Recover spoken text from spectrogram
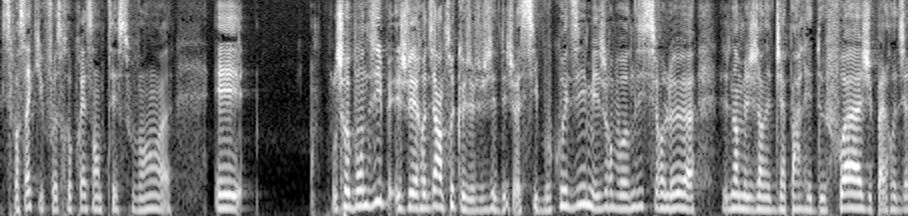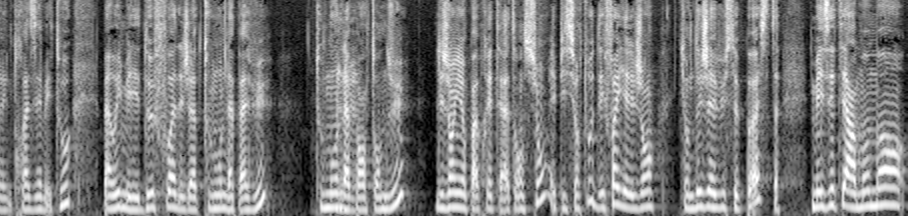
c'est pour ça qu'il faut se représenter souvent euh, et je rebondis, je vais redire un truc que j'ai déjà si beaucoup dit, mais je rebondis sur le euh, non, mais j'en ai déjà parlé deux fois, je vais pas le redire une troisième et tout. Bah oui, mais les deux fois, déjà, tout le monde l'a pas vu. Tout le monde ne l'a mhm. pas entendu. Les gens n'y ont pas prêté attention. Et puis surtout, des fois, il y a des gens qui ont déjà vu ce poste, mais ils étaient à un moment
